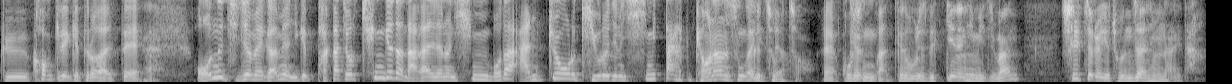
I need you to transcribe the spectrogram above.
그 커브길에 이렇게 들어갈 때 네. 어느 지점에 가면 이게 바깥쪽으로 튕겨져 나가려는 힘보다 안쪽으로 기울어지는 힘이 딱 이렇게 변하는 순간이 그렇죠. 있어요. 그렇죠. 네, 그 순간. 그래서 우리가 느끼는 힘이지만 실제로 이게 존재하는 힘은 아니다.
